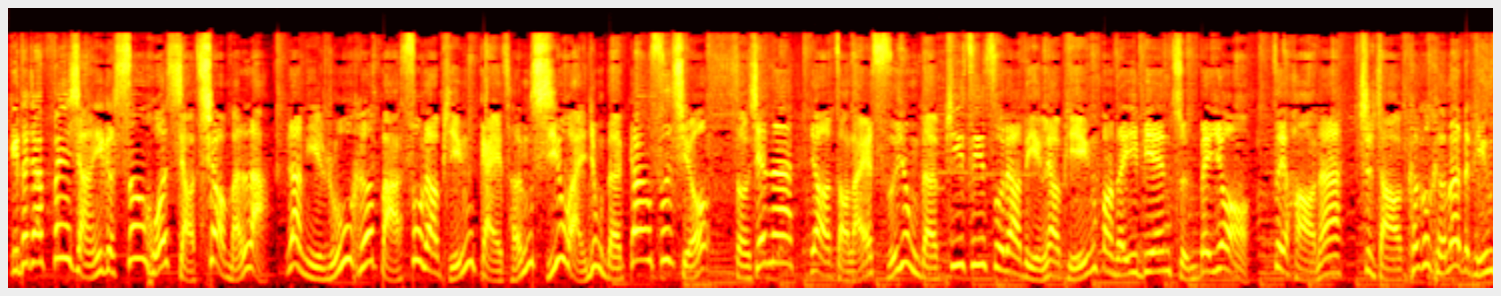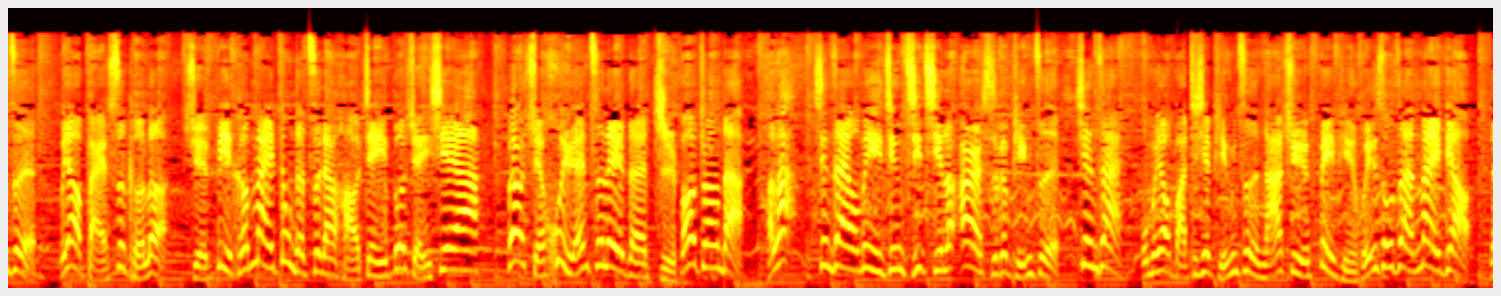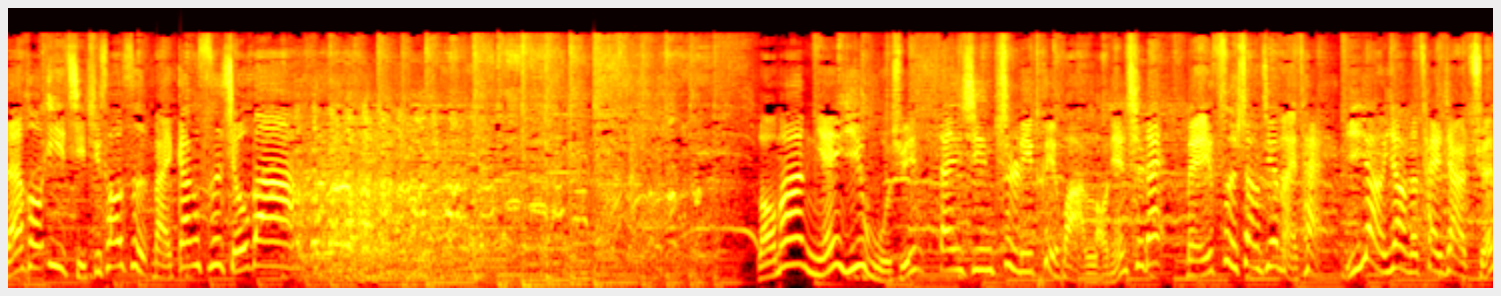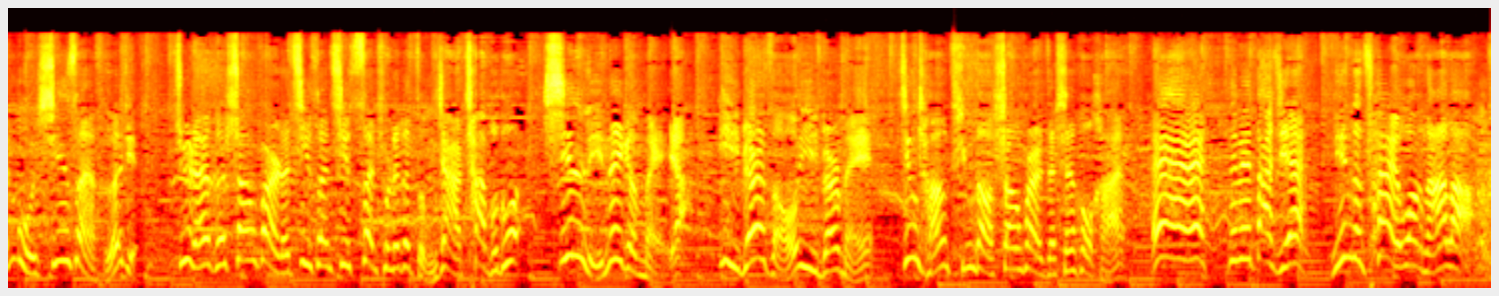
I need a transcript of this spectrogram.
给大家分享一个生活小窍门啦，让你如何把塑料瓶改成洗碗用的钢丝球。首先呢，要找来实用的 PC 塑料的饮料瓶放在一边准备用，最好呢是找可口可乐的瓶子，不要百事可乐、雪碧和脉动的质量好，建议多选一些呀，不要选会员之类的纸包装的。好了。现在我们已经集齐了二十个瓶子，现在我们要把这些瓶子拿去废品回收站卖掉，然后一起去超市买钢丝球吧。老妈年已五旬，担心智力退化、老年痴呆，每次上街买菜，一样一样的菜价全部心算合计，居然和商贩的计算器算出来的总价差不多，心里那个美呀！一边走一边美，经常听到商贩在身后喊：“哎哎哎，那位大姐，您的菜忘拿了。”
